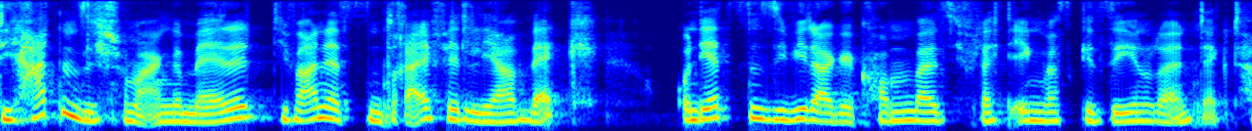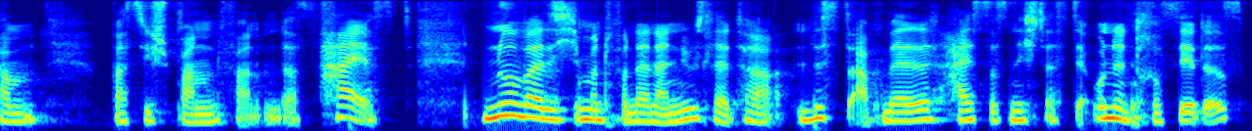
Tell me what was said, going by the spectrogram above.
die hatten sich schon mal angemeldet, die waren jetzt ein Dreivierteljahr weg und jetzt sind sie wiedergekommen, weil sie vielleicht irgendwas gesehen oder entdeckt haben, was sie spannend fanden. Das heißt, nur weil sich jemand von deiner Newsletter-Liste abmeldet, heißt das nicht, dass der uninteressiert ist.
